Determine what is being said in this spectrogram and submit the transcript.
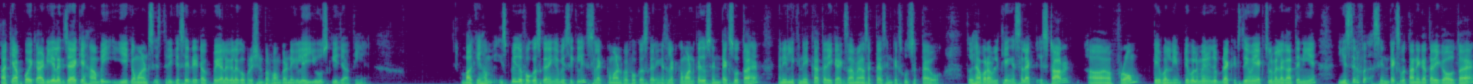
ताकि आपको एक आइडिया लग जाए कि हाँ भाई, ये कमांड्स इस तरीके से डेटा पे अलग अलग ऑपरेशन परफॉर्म करने के लिए यूज़ की जाती हैं। बाकी हम इस पर जो फोकस करेंगे बेसिकली सेलेक्ट कमांड पर फोकस करेंगे। सेलेक्ट कमांड का जो सिंटेक्स होता है, यानी लिखने का तरीका एग्ज़ाम में आ सकता है सिंटेक्स पूछ सकता है वो। तो यहाँ पर हम लिखेंगे select star from table name table में जो ब्रैकेट्स दिए हुए एक्चुअल में लगाते नहीं है। ये सिर्फ़ सिंटेक्स बताने का तरीका होता है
